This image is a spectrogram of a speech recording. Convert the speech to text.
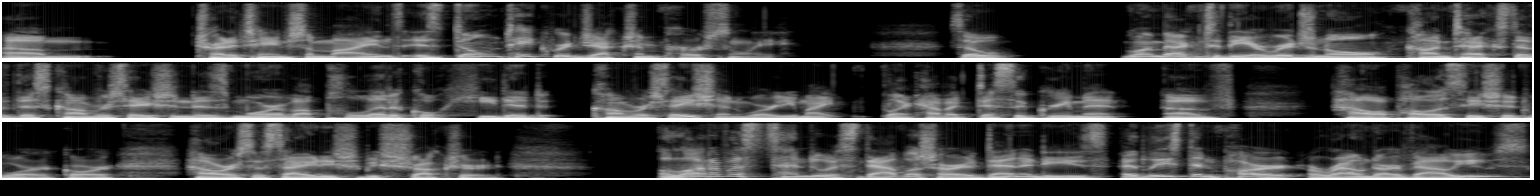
um, try to change some minds is don't take rejection personally. So going back to the original context of this conversation is more of a political heated conversation where you might like have a disagreement of how a policy should work or how our society should be structured a lot of us tend to establish our identities at least in part around our values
